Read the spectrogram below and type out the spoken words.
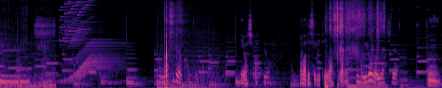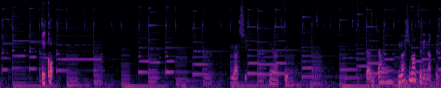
シもうイワシだよ完全に。イワシか暴れすぎてイワシだねでも色がイワシだよ。うん。でかっ。イワシ。イワシ。じゃんじゃん。イワシ祭りになってる。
